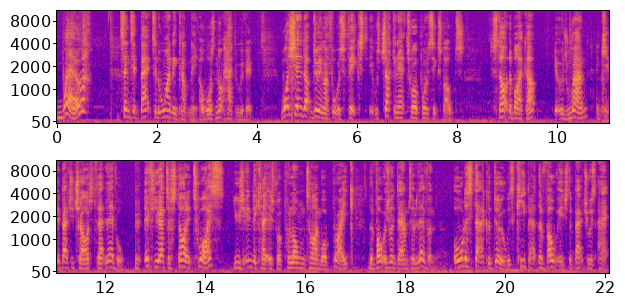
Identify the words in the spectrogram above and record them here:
Well, sent it back to the winding company. I was not happy with it. What she ended up doing, I thought was fixed. It was chucking out 12.6 volts, start the bike up, it would run and keep the battery charged to that level. If you had to start it twice, use your indicators for a prolonged time or brake, the voltage went down to 11. All the stator could do was keep it at the voltage the battery was at.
